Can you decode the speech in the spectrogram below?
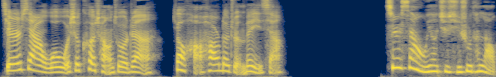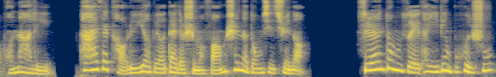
今儿下午我是客场作战，要好好的准备一下。今儿下午要去徐叔他老婆那里，他还在考虑要不要带点什么防身的东西去呢。虽然动嘴他一定不会输，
